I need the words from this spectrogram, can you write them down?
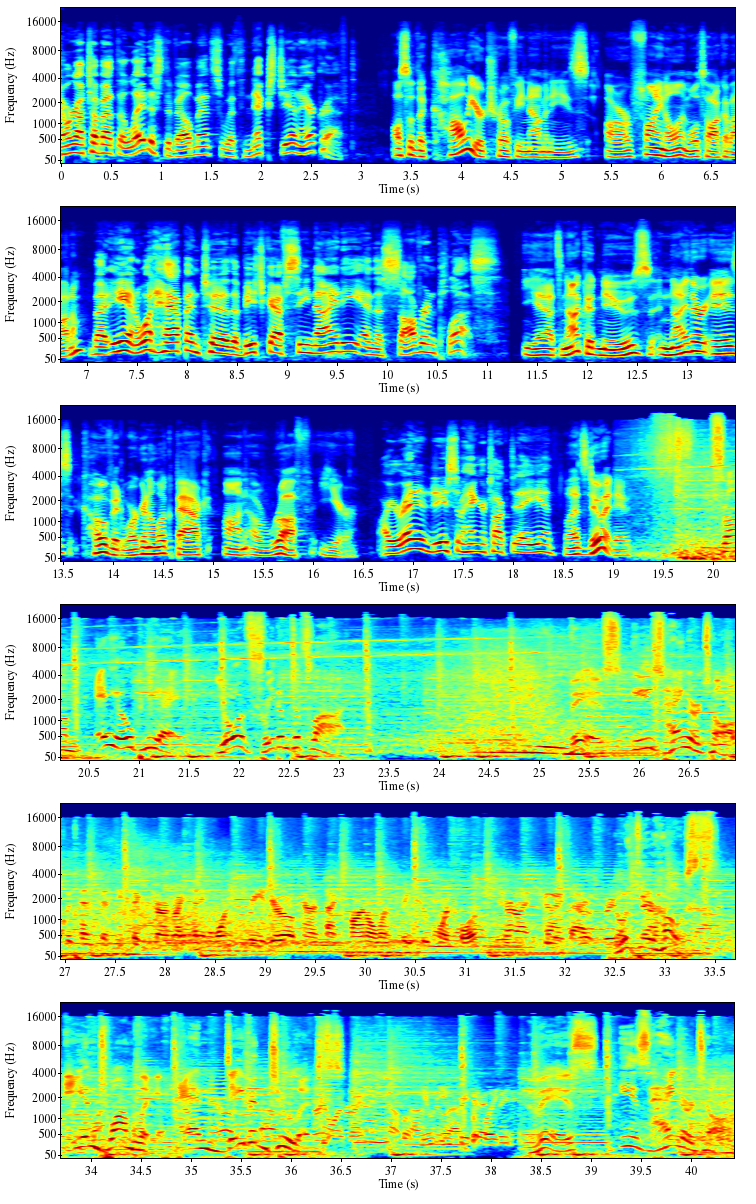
And we're going to talk about the latest developments with next gen aircraft. Also, the Collier Trophy nominees are final, and we'll talk about them. But Ian, what happened to the Beechcraft C90 and the Sovereign Plus? Yeah, it's not good news. Neither is COVID. We're going to look back on a rough year. Are you ready to do some hangar talk today, Ian? Let's do it, David. From AOPA, your freedom to fly. This is Hangar Talk. 1056, turn right heading 130, contact final 132.4. Turn right, contact With your hosts, Ian Twombly and David Tulis. This is Hangar Talk.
